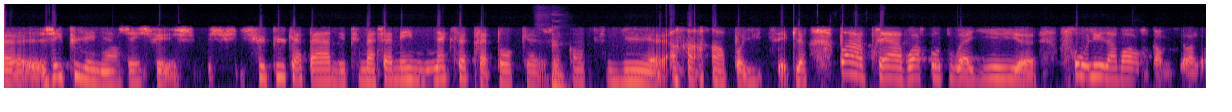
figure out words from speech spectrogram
euh, j'ai plus l'énergie. Je suis, je, suis plus capable et puis ma famille n'accepterait pas que je hmm. continue euh, en, politique. Là. Pas après avoir côtoyé, euh, frôlé la mort comme ça. Là.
